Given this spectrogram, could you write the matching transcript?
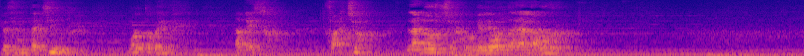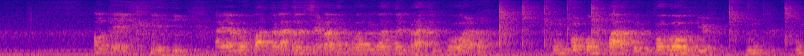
65, molto bene. Adesso doccia perché devo andare al lavoro. Ok, abbiamo fatto la doccia, guarda come è arrivato il braccio, un po' guarda, un po' pompato, un po' gonfio, un, un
